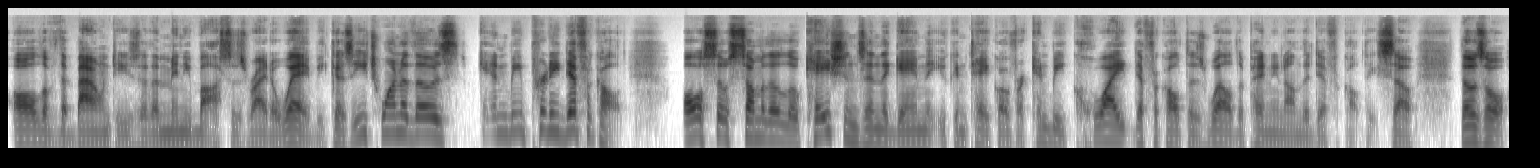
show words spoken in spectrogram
all of the bounties or the mini bosses right away because each one of those can be pretty difficult also, some of the locations in the game that you can take over can be quite difficult as well, depending on the difficulty. So, those will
